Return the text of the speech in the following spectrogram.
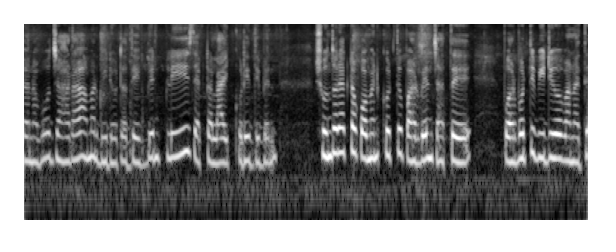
জানাব, যারা আমার ভিডিওটা দেখবেন প্লিজ একটা লাইক করে দিবেন। সুন্দর একটা কমেন্ট করতে পারবেন, যাতে পরবর্তী ভিডিও বানাতে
